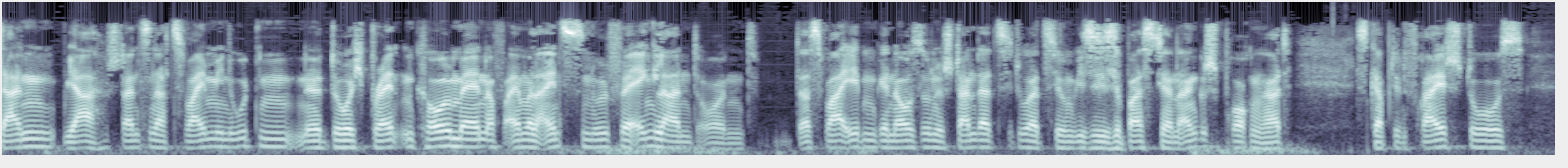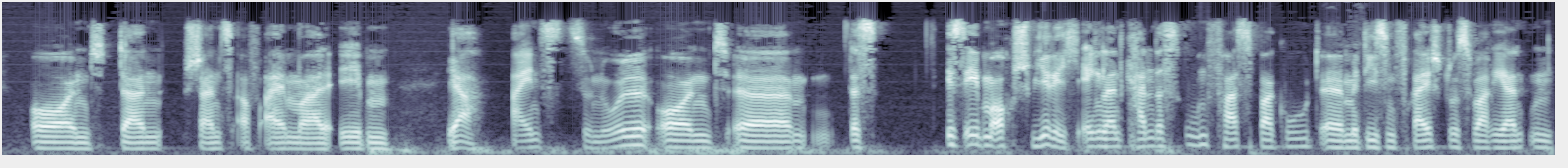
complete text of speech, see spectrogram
dann, ja, stand es nach zwei Minuten ne, durch Brandon Coleman auf einmal 1 zu 0 für England und das war eben genau so eine Standardsituation, wie sie Sebastian angesprochen hat. Es gab den Freistoß und dann stand es auf einmal eben, ja, 1 zu 0 und ähm, das ist eben auch schwierig. England kann das unfassbar gut äh, mit diesen Freistoßvarianten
